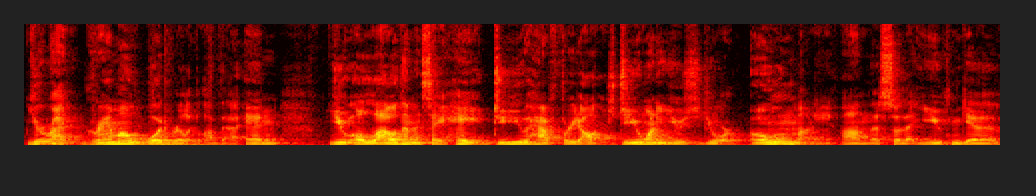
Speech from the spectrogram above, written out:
you're right grandma would really love that. And you allow them and say hey do you have $3 do you want to use your own money on this so that you can give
